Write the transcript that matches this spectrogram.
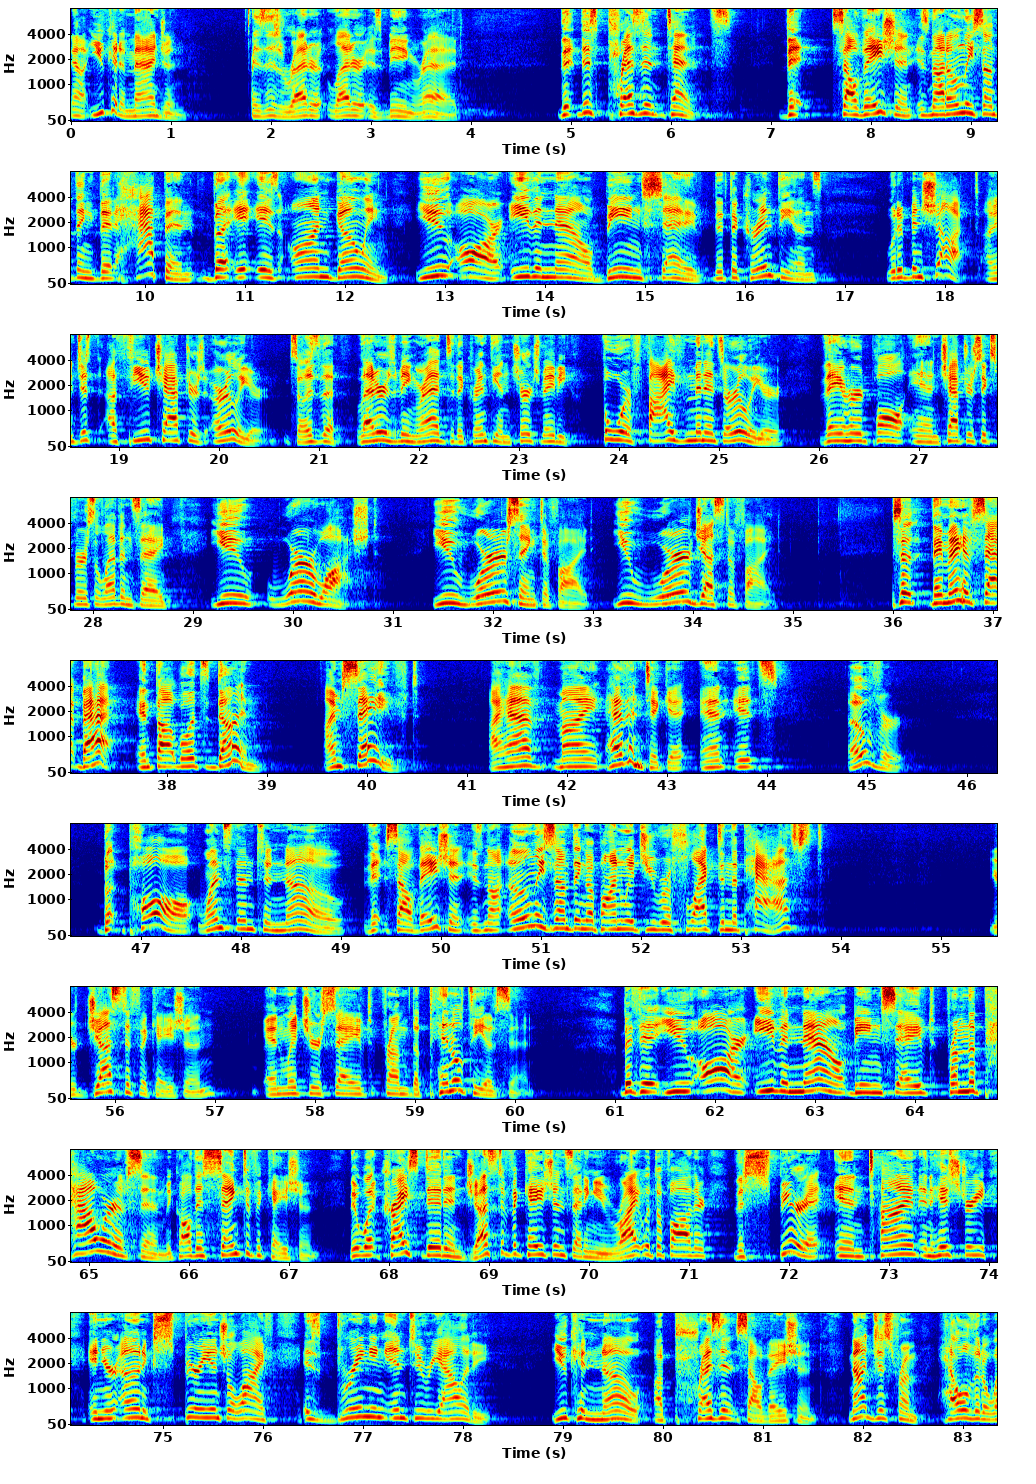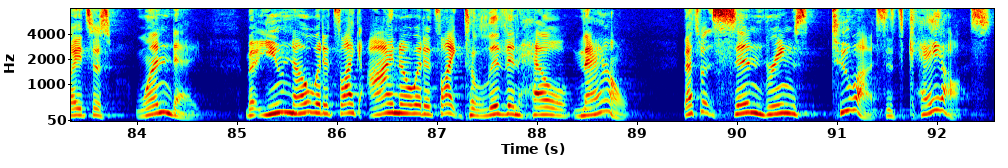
Now, you could imagine as this letter is being read, that this present tense, that salvation is not only something that happened, but it is ongoing. You are, even now, being saved. That the Corinthians would have been shocked. I mean, just a few chapters earlier. So, as the letter is being read to the Corinthian church, maybe four or five minutes earlier, they heard Paul in chapter 6, verse 11 say, You were washed, you were sanctified, you were justified. So they may have sat back and thought, Well, it's done. I'm saved. I have my heaven ticket and it's over. But Paul wants them to know that salvation is not only something upon which you reflect in the past, your justification, in which you're saved from the penalty of sin, but that you are even now being saved from the power of sin. We call this sanctification. That what Christ did in justification, setting you right with the Father, the Spirit in time and history, in your own experiential life, is bringing into reality. You can know a present salvation, not just from hell that awaits us one day, but you know what it's like. I know what it's like to live in hell now. That's what sin brings to us it's chaos,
